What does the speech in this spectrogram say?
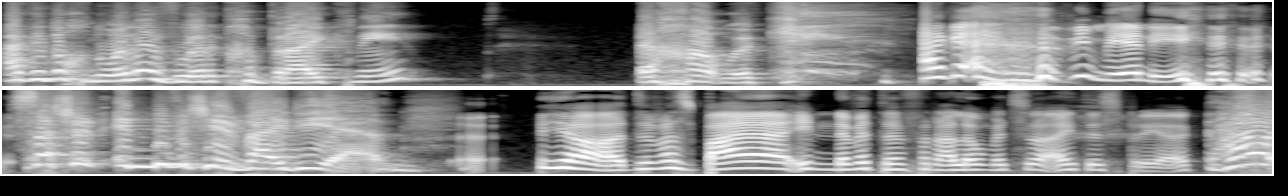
Ek het nog nooit daai woord gebruik nie. Ek gaan ook. Ek wie meer nie. Such an innovative idea. Ja, dit was baie innovative van hulle om dit so uit te spreek. How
